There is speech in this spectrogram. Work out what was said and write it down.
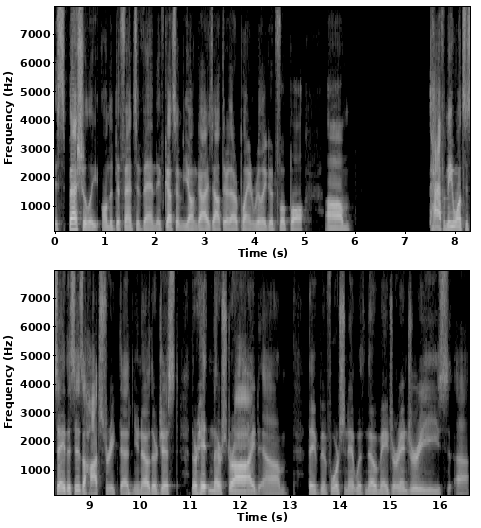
especially on the defensive end. They've got some young guys out there that are playing really good football. Um, half of me wants to say this is a hot streak that you know they're just they're hitting their stride. Um, they've been fortunate with no major injuries. Uh,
